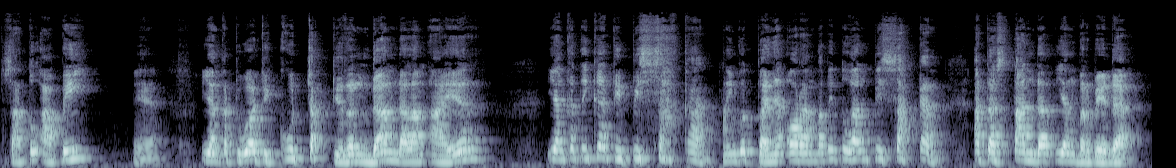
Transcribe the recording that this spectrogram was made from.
Satu api, ya. Yang kedua dikucek, direndam dalam air. Yang ketiga dipisahkan. Mengikut banyak orang, tapi Tuhan pisahkan. Ada standar yang berbeda.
